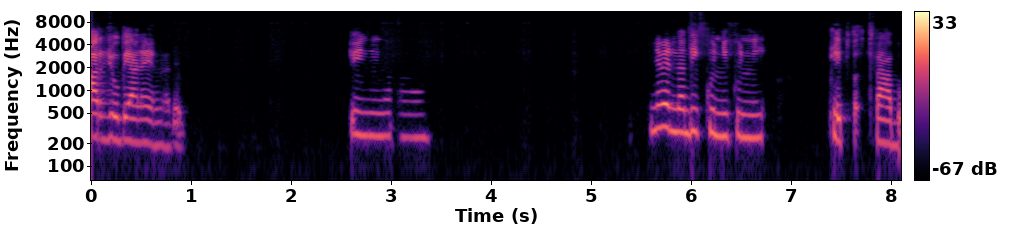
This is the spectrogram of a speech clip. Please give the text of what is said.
ആറ് രൂപയാണ് വരുന്നത്. പിന്നെ പിന്നെ വരുന്നത് ഈ കുഞ്ഞി കുഞ്ഞി ക്ലിപ്പ് ക്രാബ്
